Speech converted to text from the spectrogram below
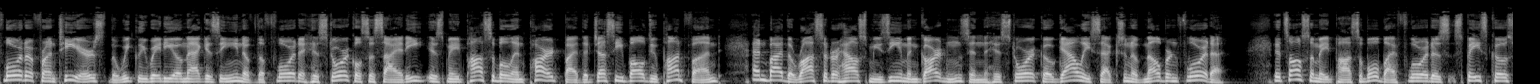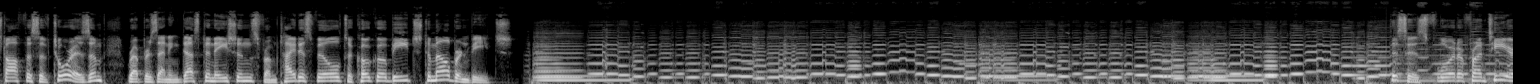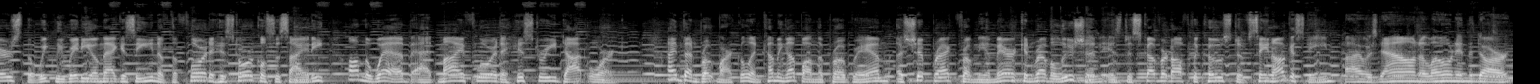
Florida Frontiers, the weekly radio magazine of the Florida Historical Society, is made possible in part by the Jessie Ball DuPont Fund and by the Rossiter House Museum and Gardens in the historic Gallie section of Melbourne, Florida. It's also made possible by Florida's Space Coast Office of Tourism, representing destinations from Titusville to Cocoa Beach to Melbourne Beach. This is Florida Frontiers, the weekly radio magazine of the Florida Historical Society, on the web at myfloridahistory.org. I'm Ben Brotemarkle, and coming up on the program, a shipwreck from the American Revolution is discovered off the coast of St. Augustine. I was down alone in the dark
